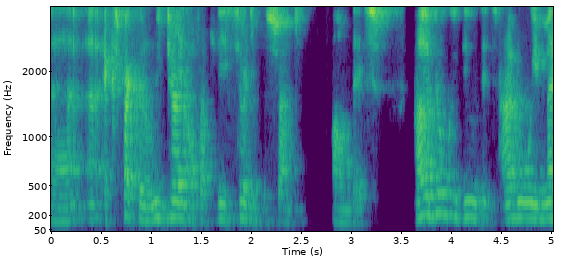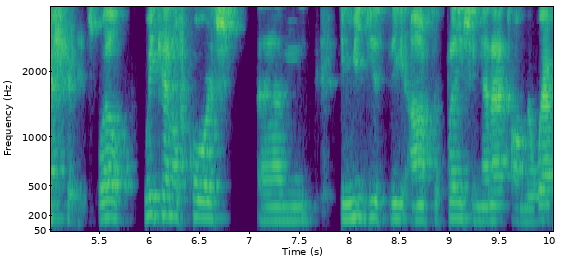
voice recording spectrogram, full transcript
uh, expect a return of at least 30% on this. How do we do this? How do we measure this? Well, we can, of course, um, immediately after placing an ad on the web,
